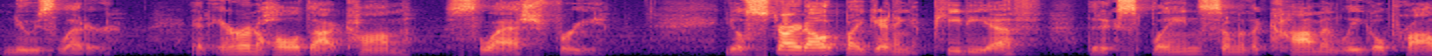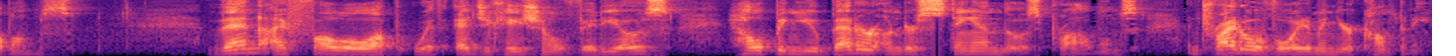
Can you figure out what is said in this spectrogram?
newsletter at aaronhall.com slash free. You'll start out by getting a PDF that explains some of the common legal problems. Then I follow up with educational videos helping you better understand those problems and try to avoid them in your company.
